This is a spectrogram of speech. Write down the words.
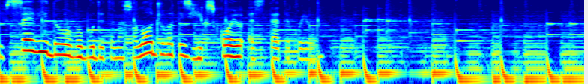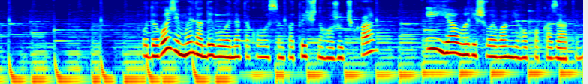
І все відео ви будете насолоджуватись гірською естетикою. По дорозі ми надибали на такого симпатичного жучка, і я вирішила вам його показати.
